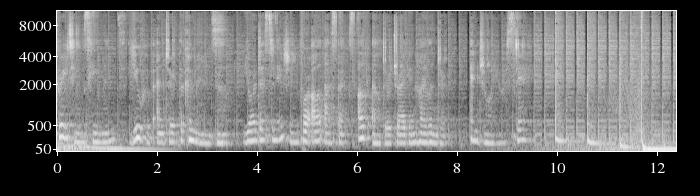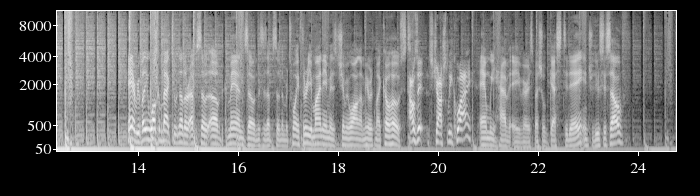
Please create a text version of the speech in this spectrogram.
Greetings, humans. You have entered the Command Zone, your destination for all aspects of Elder Dragon Highlander. Enjoy your stay. Hey everybody, welcome back to another episode of the Command Zone. This is episode number 23. My name is Jimmy Wong. I'm here with my co-host. How's it? It's Josh Lee Kwai. And we have a very special guest today. Introduce yourself.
